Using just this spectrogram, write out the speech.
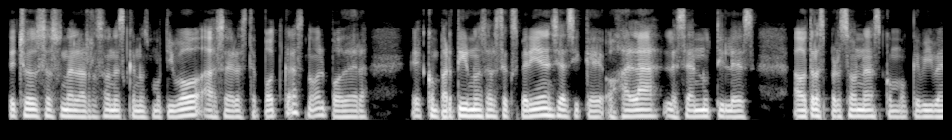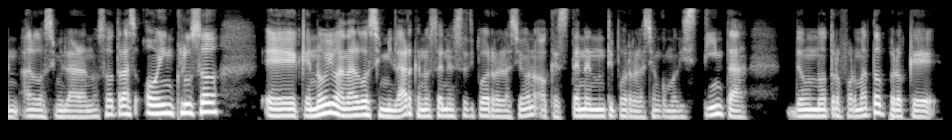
De hecho, esa es una de las razones que nos motivó a hacer este podcast, ¿no? El poder eh, compartir nuestras experiencias y que ojalá les sean útiles a otras personas como que viven algo similar a nosotras o incluso eh, que no vivan algo similar, que no estén en este tipo de relación o que estén en un tipo de relación como distinta de un otro formato, pero que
